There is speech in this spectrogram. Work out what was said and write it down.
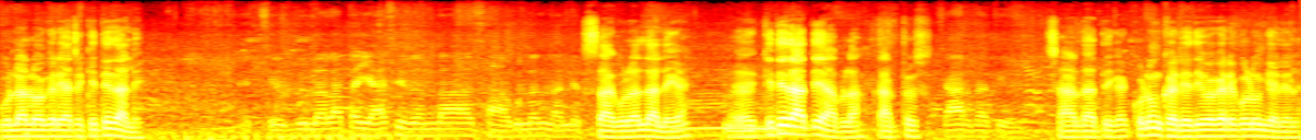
गुलाल वगैरे याचे किती झाले? याचे गुलाल आता या सीझनला सहा गुलाल झाले सहा गुलाल झाले काय किती जाते आपला कारतूस? चार जाती. चार जाती काय कुठून खरेदी वगैरे कुठून गेलेला?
